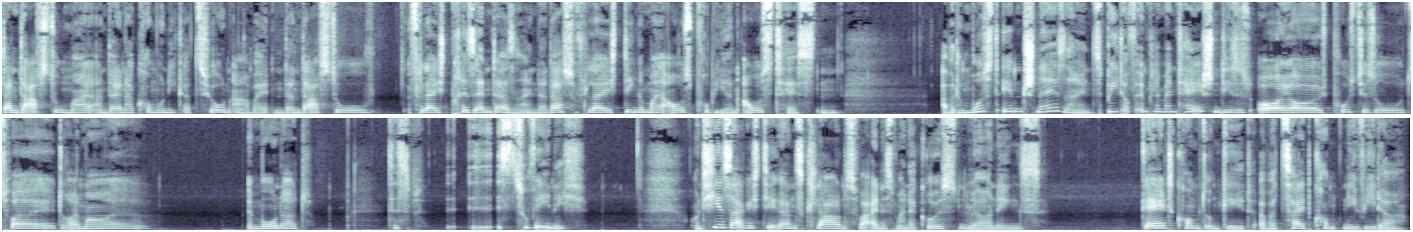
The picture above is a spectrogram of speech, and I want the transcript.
dann darfst du mal an deiner Kommunikation arbeiten, dann darfst du vielleicht präsenter sein, dann darfst du vielleicht Dinge mal ausprobieren, austesten. Aber du musst eben schnell sein. Speed of Implementation, dieses, oh ja, ich poste so zwei, dreimal im Monat, das ist zu wenig. Und hier sage ich dir ganz klar, und es war eines meiner größten Learnings, Geld kommt und geht, aber Zeit kommt nie wieder.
